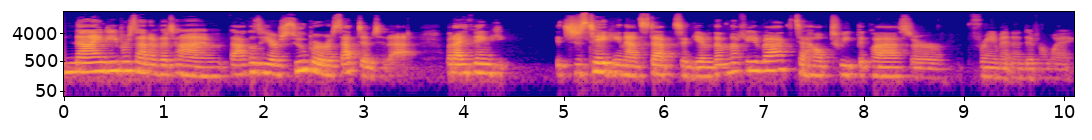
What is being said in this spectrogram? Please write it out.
90% of the time, faculty are super receptive to that. But I think it's just taking that step to give them the feedback to help tweak the class or frame it in a different way.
